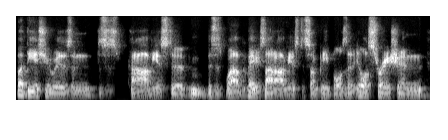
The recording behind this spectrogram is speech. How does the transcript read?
but the issue is, and this is kind of obvious to this is well maybe it's not obvious to some people, is that illustration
